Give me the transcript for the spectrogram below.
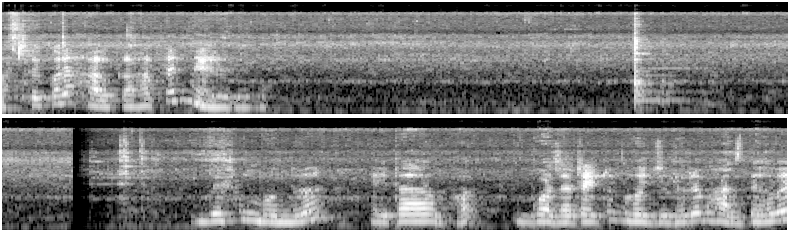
আস্তে করে হালকা হাতে নেড়ে দেব। দেখুন বন্ধুরা, এটা গজাটা একটু ধৈর্য ধরে ভাজতে হবে,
